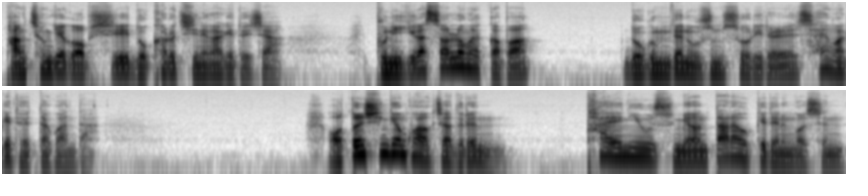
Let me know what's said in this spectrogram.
방청객 없이 녹화로 진행하게 되자 분위기가 썰렁할까봐 녹음된 웃음소리를 사용하게 됐다고 한다. 어떤 신경과학자들은 타인이 웃으면 따라 웃게 되는 것은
